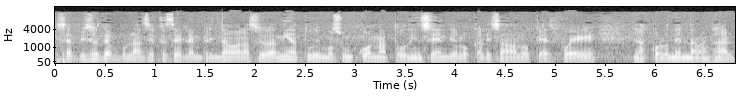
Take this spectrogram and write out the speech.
servicios de ambulancia que se le han brindado a la ciudadanía. Tuvimos un conato de incendio localizado lo que fue la colonia El Naranjal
